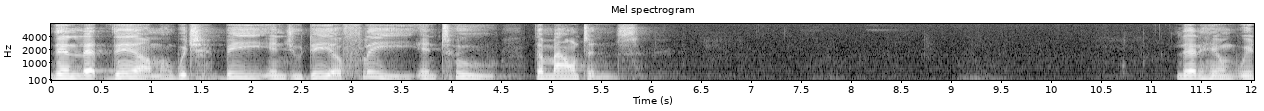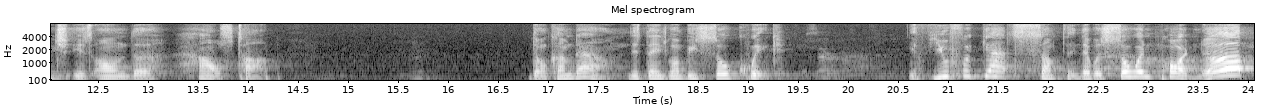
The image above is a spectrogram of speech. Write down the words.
Then let them which be in Judea flee into the mountains. Let him which is on the housetop don't come down. This thing's going to be so quick. If you forgot something that was so important, up.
